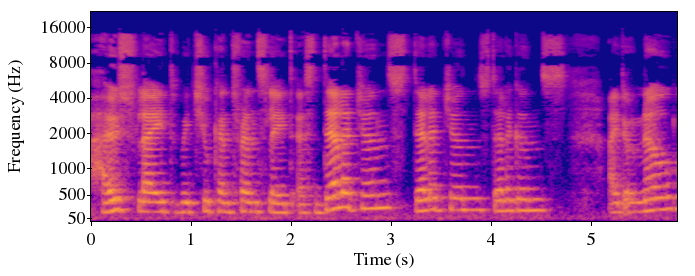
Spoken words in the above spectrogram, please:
huisvlijt which you can translate as diligence, diligence, diligence. I don't know.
